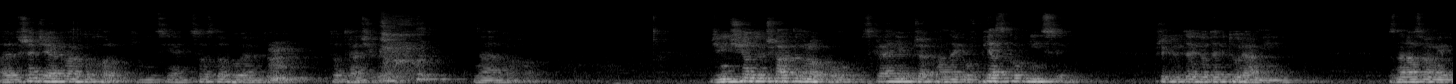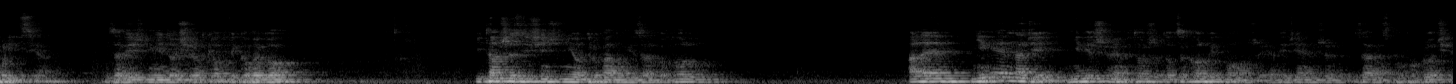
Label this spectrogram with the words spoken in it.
Ale wszędzie jako alkoholik. I nic nie, co zdobyłem, to, to traciłem na alkohol. W 1994 roku, skrajnie wyczerpanego w piaskownicy, przykrytego dekturami, znalazła mnie policja. Zawieźli mnie do ośrodka odwykowego i tam przez 10 dni otruwano mnie z alkoholu. Ale nie miałem nadziei, nie wierzyłem w to, że to cokolwiek pomoże. Ja wiedziałem, że zaraz po powrocie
